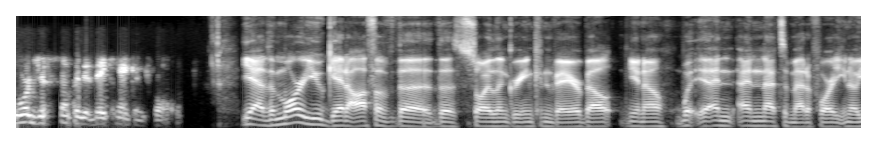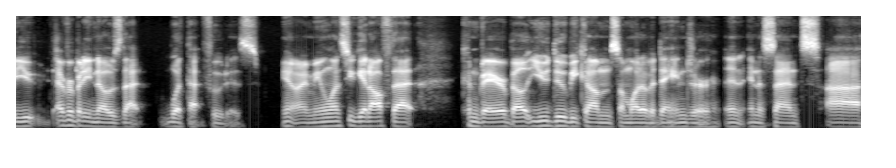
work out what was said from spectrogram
or just something that they can't control. Yeah, the more you get off of the the Soylent Green conveyor belt, you know, and and that's a metaphor. You know, you everybody knows that what that food is. You know, I mean, once you get off that conveyor belt, you do become somewhat of a danger in in a sense. Uh,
